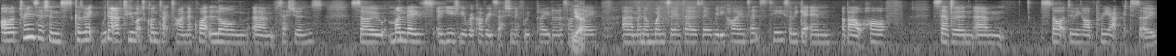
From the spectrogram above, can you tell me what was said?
our training sessions, because we, we don't have too much contact time, they're quite long um, sessions. So Mondays are usually a recovery session if we've played on a Sunday, um, and then Wednesday and Thursday are really high intensity. So we get in about half seven, um, start doing our pre-act, so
